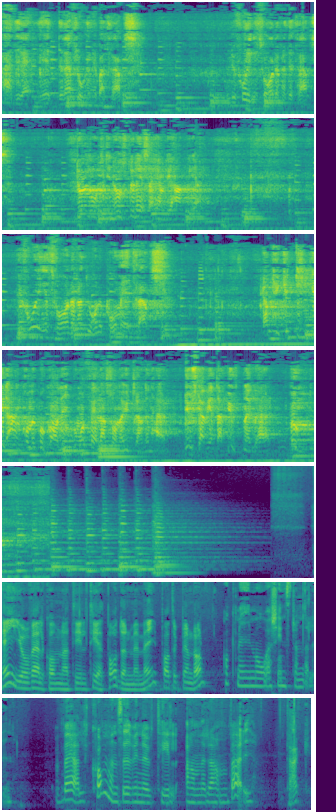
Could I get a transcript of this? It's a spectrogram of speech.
Nej, det där, det, den där frågan är bara trams. Du får inget svar därför att det är trams. Du har låtit din hustru läsa hemliga handlingar. Du får inget svar därför att du håller på med trams. Jag tycker icke det ankommer på Carl Lidbom att fälla sådana yttranden här. Du ska veta hut när du är här. Punkt. Hej och välkomna till T1-podden med mig Patrik Bremdahl. Och mig Moa Kindström Dahlin. Välkommen säger vi nu till Ann Ramberg. Tack.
